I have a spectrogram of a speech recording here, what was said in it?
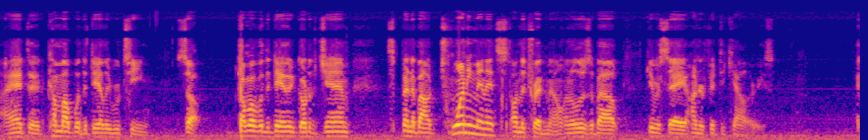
I had to come up with a daily routine. So, come up with a daily, go to the gym, spend about 20 minutes on the treadmill, and I'll lose about, give or say, 150 calories. I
